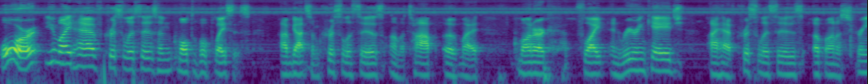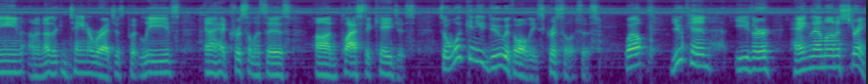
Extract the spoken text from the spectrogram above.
Or you might have chrysalises in multiple places. I've got some chrysalises on the top of my monarch flight and rearing cage. I have chrysalises up on a screen on another container where I just put leaves, and I had chrysalises on plastic cages. So, what can you do with all these chrysalises? Well, you can either hang them on a string.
